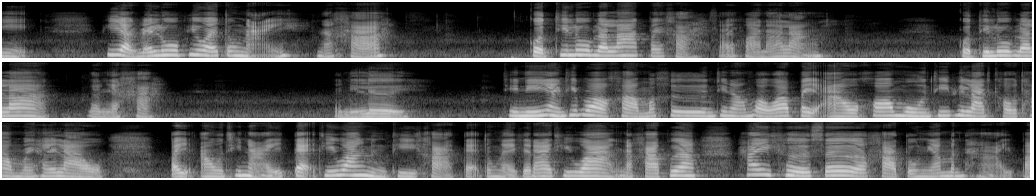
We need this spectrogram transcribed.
นี่ พี่อยากได้รูปพี่ไว้ตรงไหนนะคะ กดที่รูปแล้วลากไปค่ะ ซ้ายขวาหน้าหลัง กดที่รูปแล้วลากแบบนี้ค่ะ แบบนี้เลย ทีนี้อย่างที่บอกค่ะเมื่อคืนที่น้องบอกว่าไปเอาข้อมูลที่พี่รัฐเขาทำไว้ให้เรา ไปเอาที่ไหน แตะที่ว่างหนึ่งทีค่ะ แตะตรงไหนก็ได้ที่ว่างนะคะ เพื่อให้เคอร์เซอร์ค่ะ ตรงนี้มันหายไป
